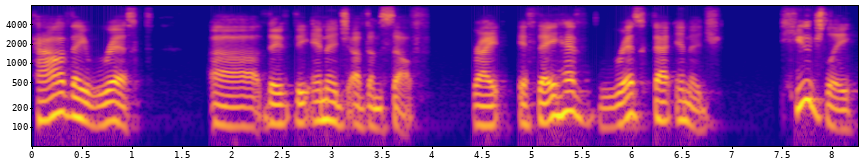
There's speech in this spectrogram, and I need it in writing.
How have they risked uh, the the image of themselves? Right? If they have risked that image hugely,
